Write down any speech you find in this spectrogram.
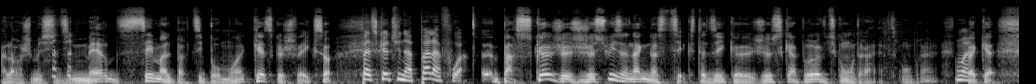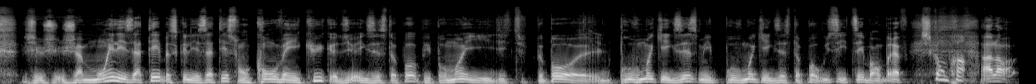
Alors, je me suis dit, merde, c'est mal parti pour moi. Qu'est-ce que je fais avec ça? Parce que tu n'as pas la foi. Euh, parce que je, je, suis un agnostique, c'est-à-dire que jusqu'à preuve du contraire, tu comprends? Ouais. Fait que j'aime moins les athées parce que les athées sont convaincus que Dieu n'existe pas. Puis pour moi, il, tu peux pas, euh, prouve-moi qu'il existe, mais prouve-moi qu'il n'existe pas aussi. Tu sais, bon, bref. Je comprends. Alors,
